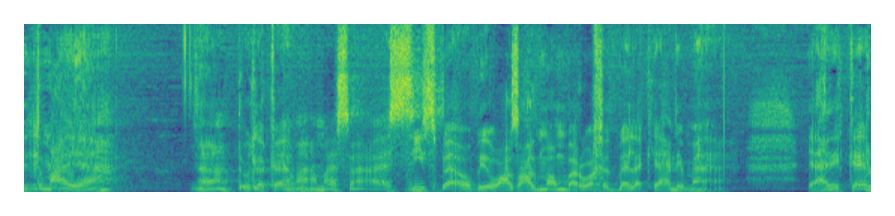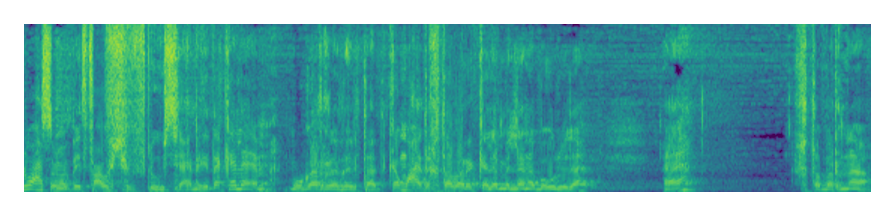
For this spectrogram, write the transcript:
أنتوا معايا ها؟ ها؟ تقول لك ما قسيس بقى وبيوعظ على المنبر واخد بالك؟ يعني ما يعني الوعظ ما بيدفعوش فلوس يعني ده كلام مجرد بتاع كم واحد اختبر الكلام اللي أنا بقوله ده؟ ها؟ اختبرناه.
